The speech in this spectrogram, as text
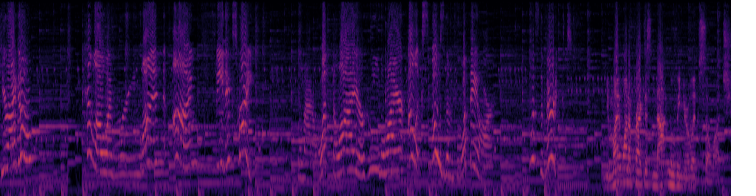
Here I go! Hello, everyone! I'm Phoenix Wright! No matter what the lie or who the liar, I'll expose them for what they are. What's the verdict? You might want to practice not moving your lips so much.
